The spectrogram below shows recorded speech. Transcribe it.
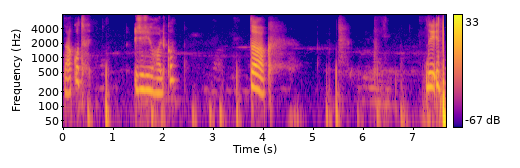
Так от. Зігалька. Так. Да, і тут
